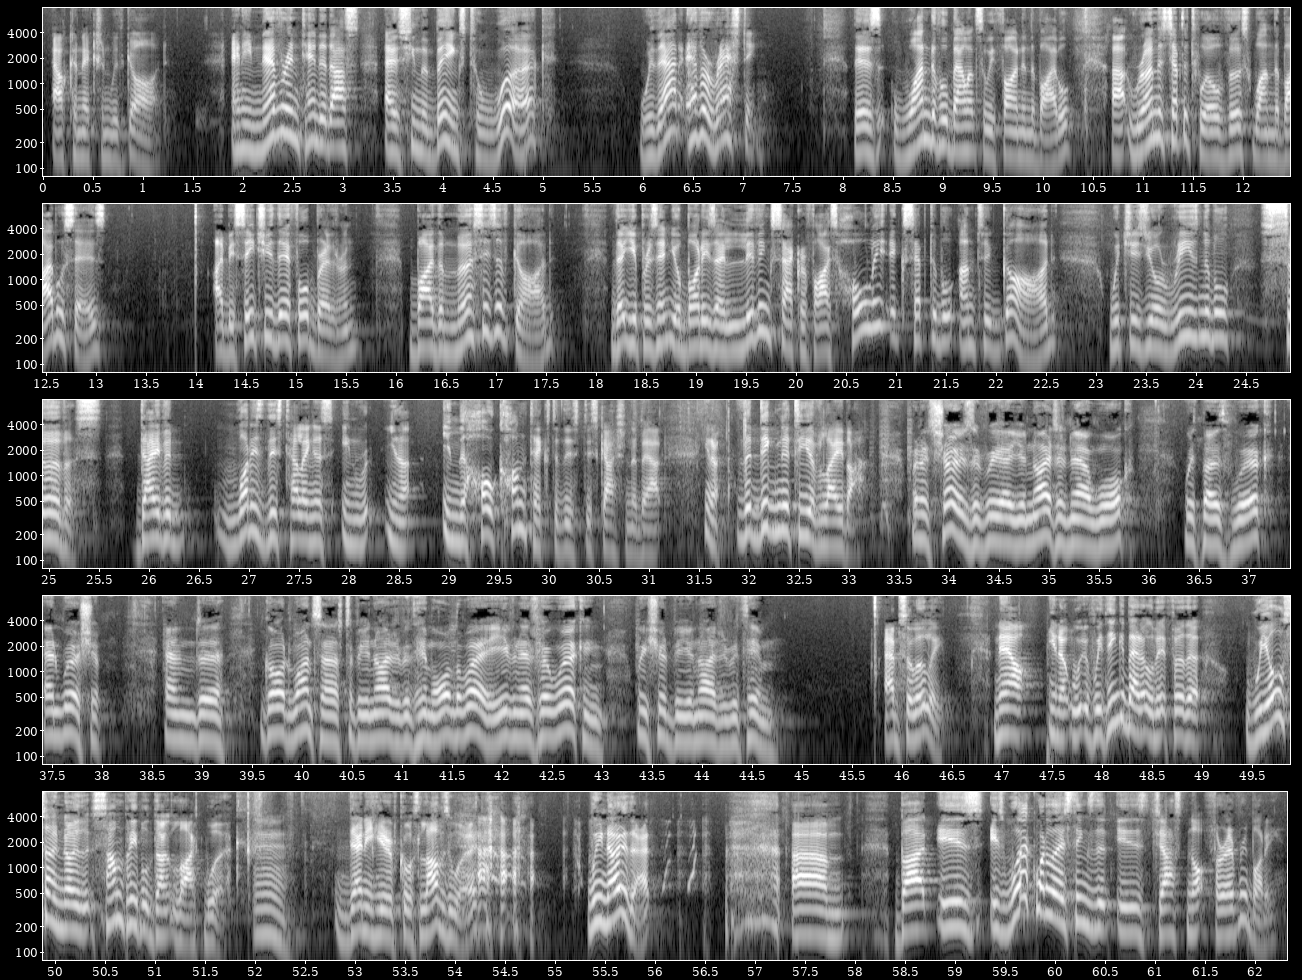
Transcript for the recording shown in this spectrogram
our connection with God. And He never intended us as human beings to work without ever resting. There's wonderful balance that we find in the Bible. Uh, Romans chapter 12, verse 1, the Bible says, I beseech you, therefore, brethren, by the mercies of God, that you present your bodies a living sacrifice, wholly acceptable unto God, which is your reasonable service. David, what is this telling us in, you know, in the whole context of this discussion about, you know, the dignity of labour? Well, it shows that we are united in our walk with both work and worship. And uh, God wants us to be united with Him all the way. Even as we're working, we should be united with Him. Absolutely. Now, you know, if we think about it a little bit further, we also know that some people don't like work. Mm. Danny here, of course, loves work. we know that. Um, but is, is work one of those things that is just not for everybody?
